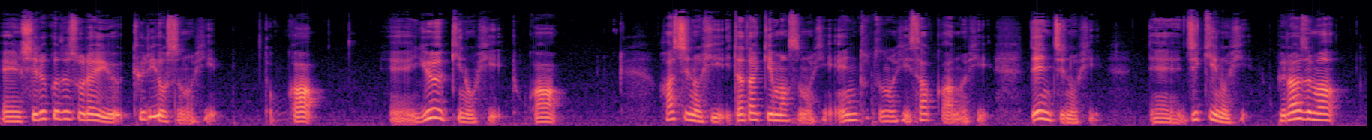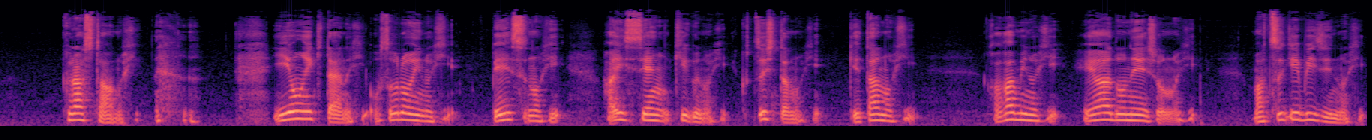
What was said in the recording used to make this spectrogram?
えー、シルク・ドゥ・ソレイユ、キュリオスの日。とか、えー、勇気の日とか、箸の日、いただきますの日、煙突の日、サッカーの日、電池の日、えー、磁気の日、プラズマクラスターの日、イオン液体の日、お揃いの日、ベースの日、配線器具の日、靴下の日、下駄の日、鏡の日、ヘアドネーションの日、まつげ美人の日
